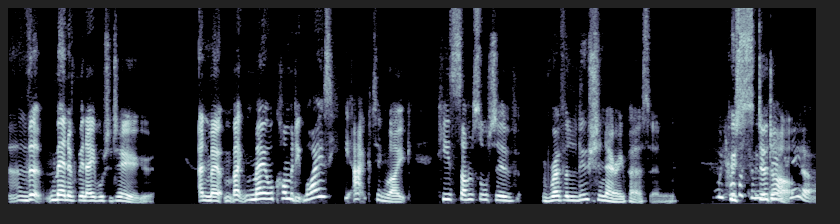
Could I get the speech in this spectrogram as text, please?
that men have been able to do? And ma- like male comedy, why is he acting like he's some sort of revolutionary person We who have a stood up? here.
